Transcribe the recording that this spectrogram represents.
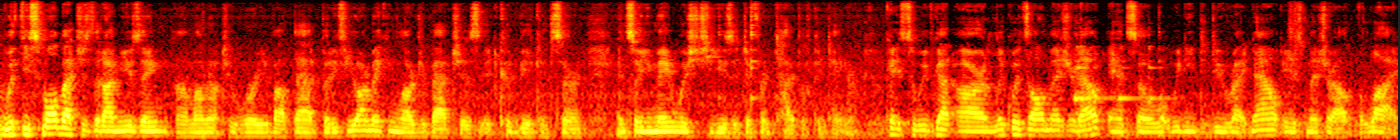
with the small batches that I'm using, um, I'm not too worried about that, but if you are making larger batches, it could be a concern, and so you may wish to use a different type of container. Okay, so we've got our liquids all measured out, and so what we need to do right now is measure out the lye.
